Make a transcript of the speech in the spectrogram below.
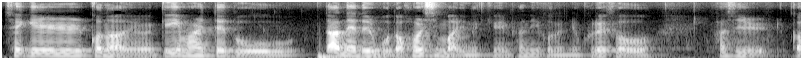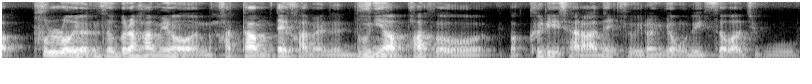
책 읽거나 아니면 게임 할 때도 딴 애들보다 훨씬 많이 느끼는 편이거든요. 그래서 사실 그러니까 풀로 연습을 하면 가탐 때 가면은 눈이 아파서 막 글이 잘 안 읽히고 이런 경우도 있어가지고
